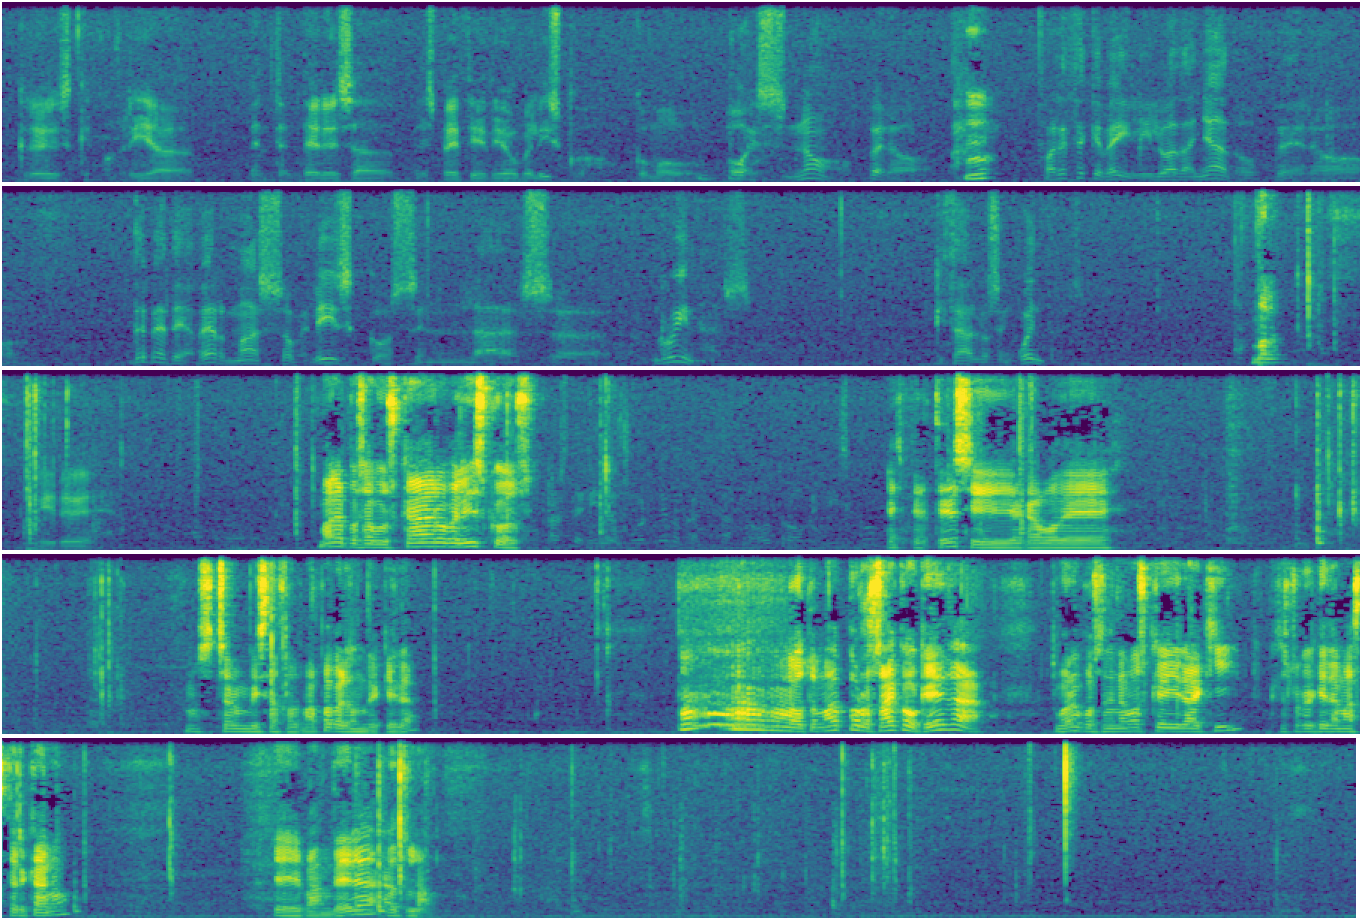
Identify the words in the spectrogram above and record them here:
¿Crees que podría encender esa especie de obelisco? Como... Pues no, pero ¿Mm? parece que Bailey lo ha dañado, pero debe de haber más obeliscos en las ah, ruinas. Quizá los encuentres. Vale. Iré. Vale, pues a buscar obeliscos. Espérate, si acabo de... Vamos a echar un vistazo al mapa, a ver dónde queda. ¡A tomar por saco queda! Bueno, pues tendremos que ir aquí, que es lo que queda más cercano. Eh, bandera, al otro lado.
